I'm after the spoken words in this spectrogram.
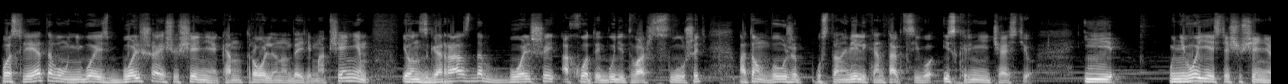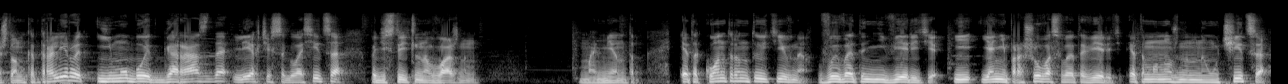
После этого у него есть большее ощущение контроля над этим общением, и он с гораздо большей охотой будет вас слушать. Потом вы уже установили контакт с его искренней частью. И у него есть ощущение, что он контролирует, и ему будет гораздо легче согласиться по действительно важным моментом. Это контринтуитивно, вы в это не верите, и я не прошу вас в это верить. Этому нужно научиться,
